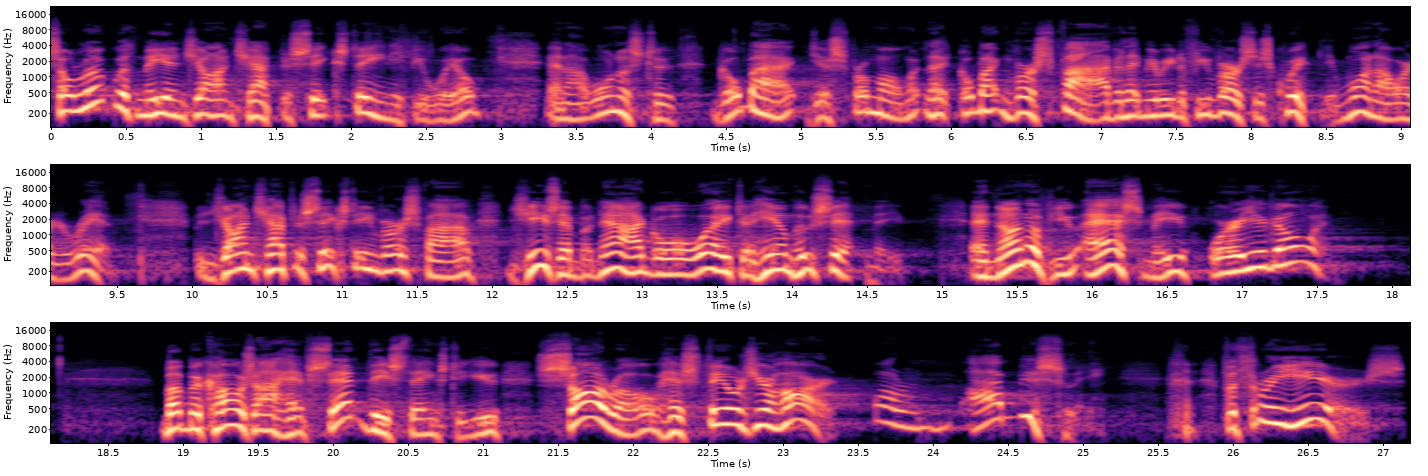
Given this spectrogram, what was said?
So look with me in John chapter 16, if you will. And I want us to go back just for a moment. Let go back in verse 5 and let me read a few verses quickly. One I already read. But John chapter 16, verse 5, Jesus said, But now I go away to him who sent me. And none of you ask me, Where are you going? But because I have said these things to you, sorrow has filled your heart. Well, obviously, for three years,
